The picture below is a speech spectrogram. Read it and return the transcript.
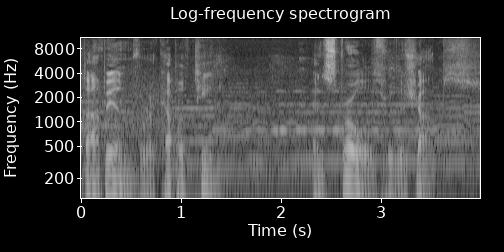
Stop in for a cup of tea and stroll through the shops.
